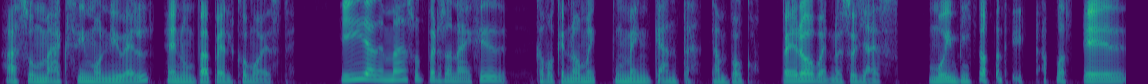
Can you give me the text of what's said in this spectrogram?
a su máximo nivel en un papel como este. Y además su personaje como que no me, me encanta tampoco. Pero bueno, eso ya es muy mío, digamos. Eh,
